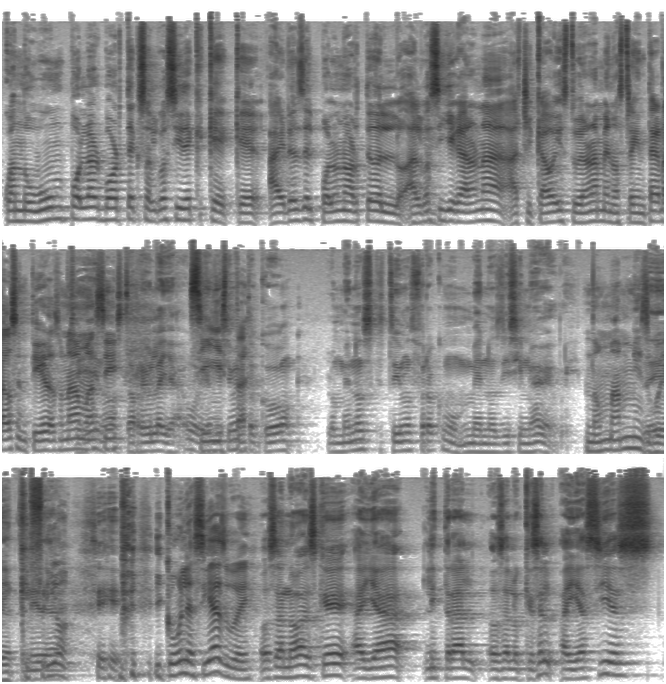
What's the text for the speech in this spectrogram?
cuando hubo un polar vortex o algo así de que, que, que aires del polo norte o algo así llegaron a, a, Chicago y estuvieron a menos 30 grados centígrados, nada más. No, está horrible allá, güey. Sí, sí me tocó. Lo menos que estuvimos fuera como menos 19, güey. No mames, güey. Qué frío. Sí. ¿Y cómo le hacías, güey? O sea, no, es que allá, literal, o sea, lo que es el. Allá sí es.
